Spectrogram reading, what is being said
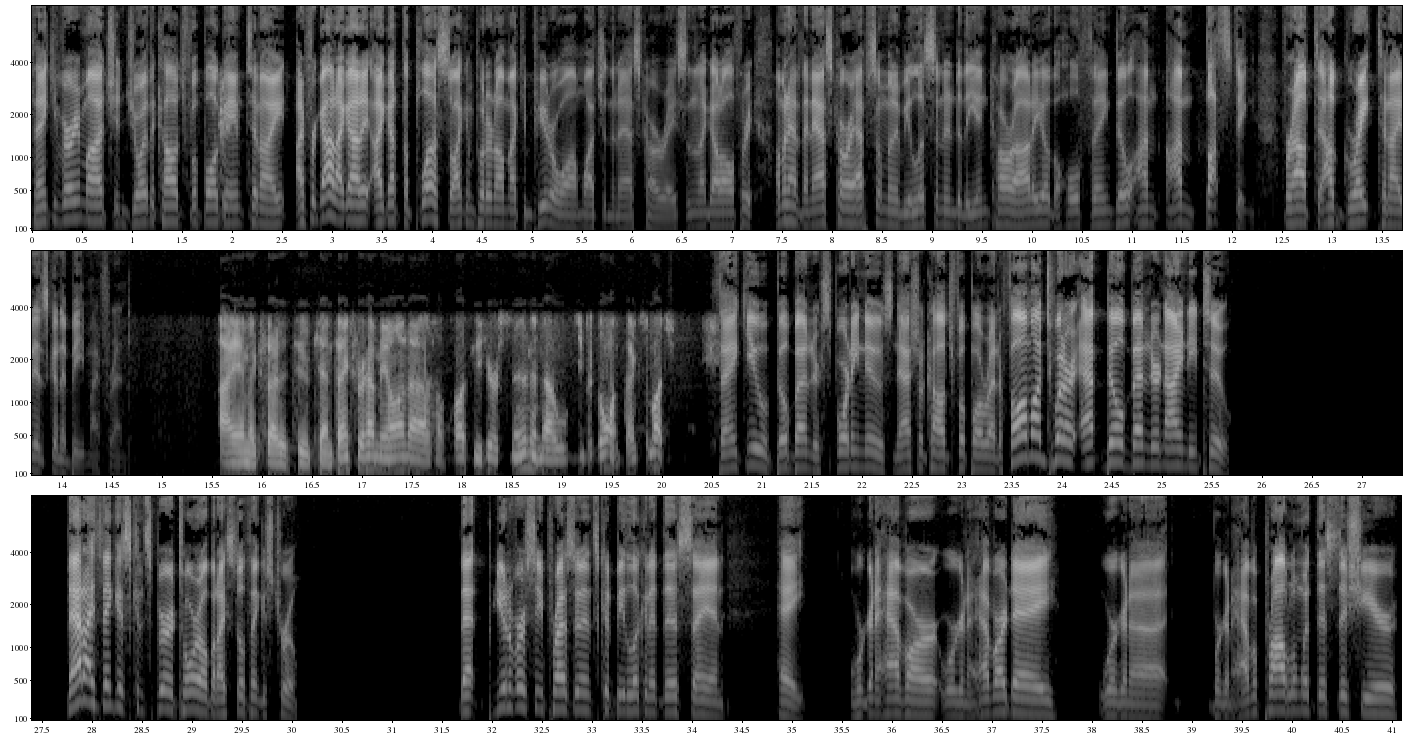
thank you very much. Enjoy the college football game tonight. I forgot I got it. I got the plus, so I can put it on my computer while I'm watching the NASCAR race, and then I got all three. I'm gonna have the NASCAR app, so I'm gonna be listening to the in-car audio, the whole thing. Bill, I'm I'm busting for how how great tonight is gonna be, my friend. I am excited too, Ken. Thanks for having me on. Uh, I'll talk to you here soon, and uh, we'll keep it going. Thanks so much. Thank you, Bill Bender, Sporting News, National College Football writer. Follow him on Twitter at BillBender92. That I think is conspiratorial, but I still think is true. That university presidents could be looking at this saying, "Hey, we're to have our we're to have our day. We're to we're to have a problem with this this year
